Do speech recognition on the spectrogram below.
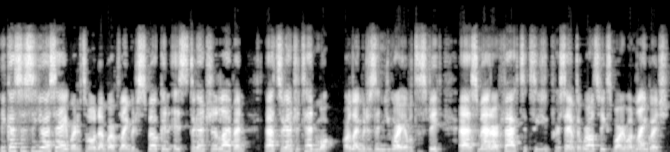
Because this is the USA, where the total number of languages spoken is 311. That's 310 more, languages than you are able to speak. As a matter of fact, 60% of the world speaks more than one language.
